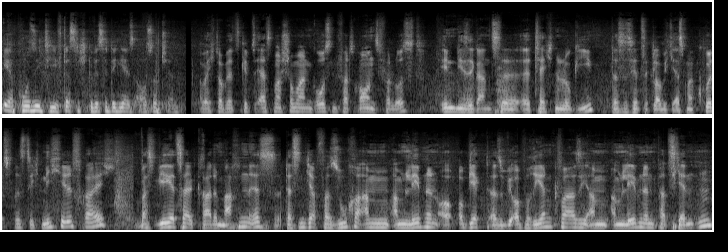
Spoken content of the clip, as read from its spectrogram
eher positiv, dass sich gewisse Dinge jetzt aussortieren. Aber ich glaube, jetzt gibt es erstmal schon mal einen großen Vertrauensverlust in diese ganze äh, Technologie. Das ist jetzt, glaube ich, erstmal kurzfristig nicht hilfreich. Was wir jetzt halt gerade machen ist, das sind ja Versuche am, am lebenden Objekt. Also wir operieren quasi am, am lebenden Patienten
